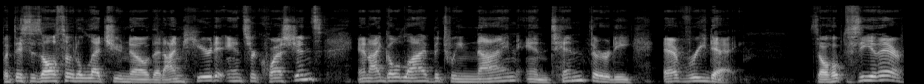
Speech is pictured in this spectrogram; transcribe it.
But this is also to let you know that I'm here to answer questions and I go live between 9 and 10:30 every day. So hope to see you there.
